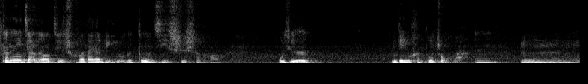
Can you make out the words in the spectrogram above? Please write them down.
刚才你讲到这个出发大家旅游的动机是什么？我觉得应该有很多种吧。嗯嗯，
